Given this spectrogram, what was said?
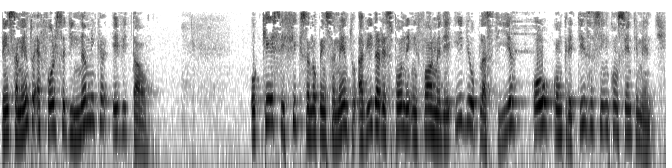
Pensamento é força dinâmica e vital. O que se fixa no pensamento, a vida responde em forma de idioplastia ou concretiza-se inconscientemente.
